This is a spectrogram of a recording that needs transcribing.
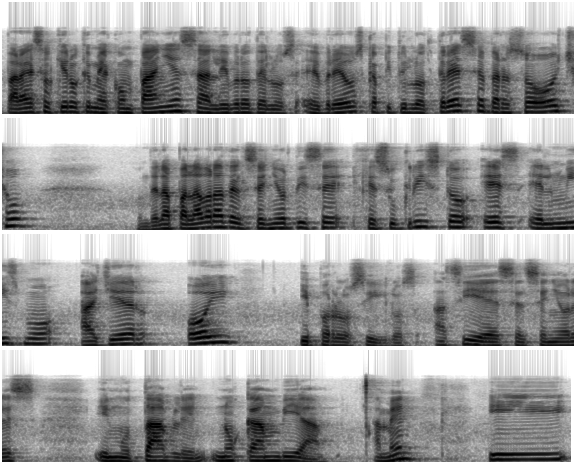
Para eso quiero que me acompañes al libro de los Hebreos capítulo 13, verso 8 donde la palabra del Señor dice, Jesucristo es el mismo ayer, hoy y por los siglos. Así es, el Señor es inmutable, no cambia. Amén. Y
